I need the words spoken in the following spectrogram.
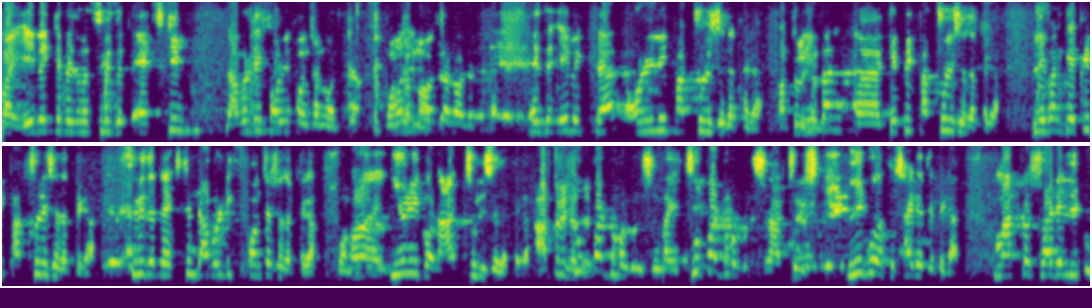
ভাই এই বাইকটা পেয়ে যাবেন সিরিজের এক্সট্রিম ডাবল ডিস্ক অনলি পঞ্চান্ন হাজার টাকা। 55,000 পঞ্চান্ন হাজার টাকা। এই যে এই বাইকটা অনলি পাঁচচল্লিশ হাজার টাকা। 45,000 হাজার। কেপি পাঁচচল্লিশ হাজার টাকা। লিভান কেপি পাঁচচল্লিশ হাজার টাকা। সিরিজের এক্সট্রিম ডাবল ডিস্ক পঞ্চাশ হাজার টাকা। ইউনিকর্ন আটচল্লিশ হাজার টাকা। 48,000 সুপার ডুপার কন্ডিশন ভাই সুপার ডুপার কন্ডিশন আটচল্লিশ। লিবু আছে ষাট হাজার টাকা। মাত্র ষাটের লিবু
